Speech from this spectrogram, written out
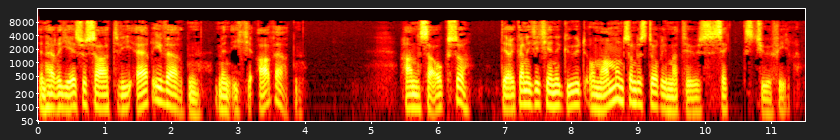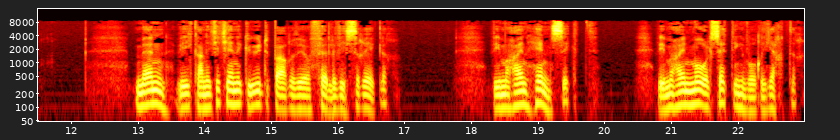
Den Herre Jesus sa at vi er i verden, men ikke av verden. Han sa også, dere kan ikke tjene Gud og mammon, som det står i Matteus 6, 24. Men vi kan ikke tjene Gud bare ved å følge visse regler. Vi må ha en hensikt. Vi må ha en målsetting i våre hjerter.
